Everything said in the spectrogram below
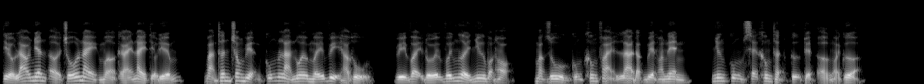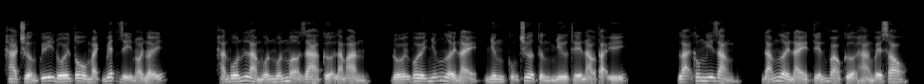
Tiểu lão nhân ở chỗ này mở cái này tiểu điếm, bản thân trong viện cũng là nuôi mấy vị hảo thủ, vì vậy đối với người như bọn họ, mặc dù cũng không phải là đặc biệt hoan nghênh, nhưng cũng sẽ không thật cự tuyệt ở ngoài cửa. Hà trưởng quỹ đối tô mạch biết gì nói đấy hắn vốn là muốn muốn mở ra cửa làm ăn, đối với những người này nhưng cũng chưa từng như thế nào tại ý. Lại không nghĩ rằng đám người này tiến vào cửa hàng về sau,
